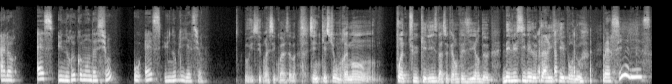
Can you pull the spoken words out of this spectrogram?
Alors, est-ce une recommandation ou est-ce une obligation? Oui, c'est vrai, c'est quoi le sabbat C'est une question vraiment pointue qu'Élise va se faire un plaisir de d'élucider, de clarifier pour nous. Merci, Élise.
